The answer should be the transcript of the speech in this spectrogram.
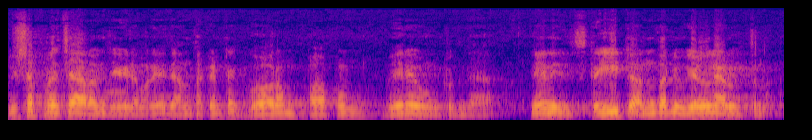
విషప్రచారం చేయడం అనేది అంతకంటే ఘోరం పాపం వేరే ఉంటుందా? నేను స్ట్రైట్ అందరిని వీళ్ళనే అడుగుతున్నాను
